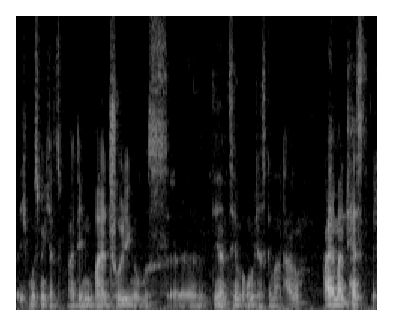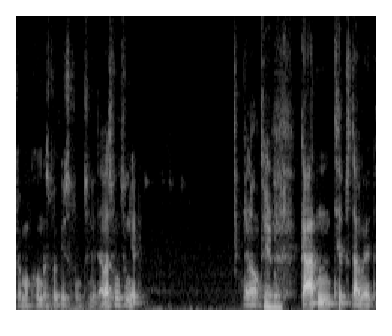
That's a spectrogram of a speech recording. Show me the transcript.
Ich muss mich jetzt bei denen mal entschuldigen und muss äh, denen erzählen, warum ich das gemacht habe. War ja mein Test. Ich will mal gucken, ob das wirklich so funktioniert. Aber es funktioniert. Genau. Sehr gut. Gartentipps damit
